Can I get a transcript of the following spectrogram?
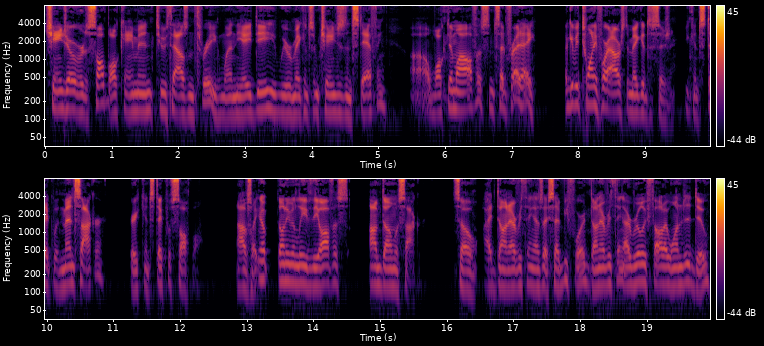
changeover to softball came in 2003 when the AD, we were making some changes in staffing, uh, walked in my office and said, Fred, hey, I'll give you 24 hours to make a decision. You can stick with men's soccer or you can stick with softball. And I was like, nope, don't even leave the office. I'm done with soccer. So I'd done everything, as I said before, done everything I really felt I wanted to do.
